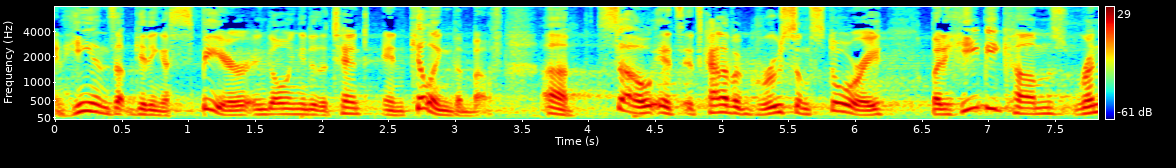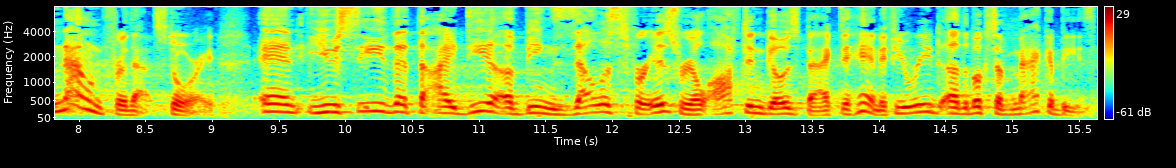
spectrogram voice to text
and he ends up getting a spear and going into the tent and killing them both. Uh, so it's, it's kind of a gruesome story, but he becomes renowned for that story. And you see that the idea of being zealous for Israel often goes back to him. If you read uh, the books of Maccabees,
